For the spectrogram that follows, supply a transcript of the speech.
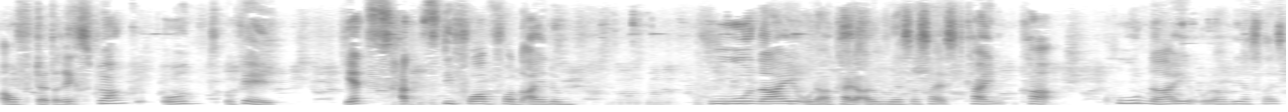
auf der Drecksbank. Und okay. Jetzt hat es die Form von einem Kunai oder keine Ahnung, wie es das heißt. Kein Ka Kunai oder wie das heißt.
